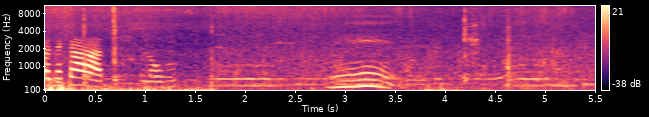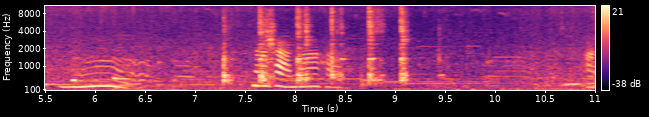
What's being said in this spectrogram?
บรรยากาศลมนี่น่าทานมากค่ะ อ่า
